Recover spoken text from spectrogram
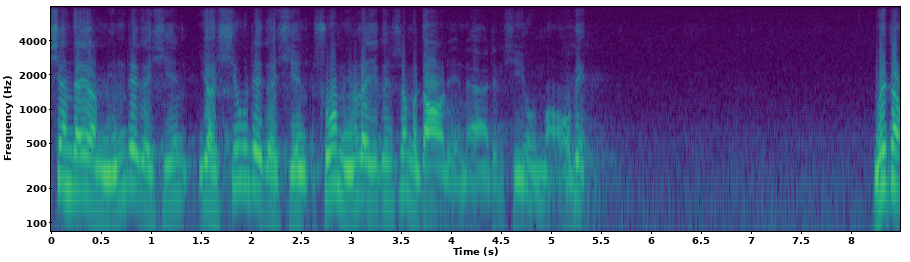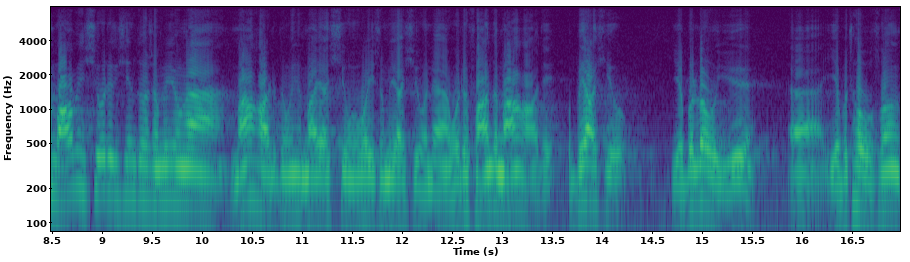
现在要明这个心，要修这个心，说明了一个什么道理呢？这个心有毛病，没这毛病，修这个心做什么用啊？蛮好的东西嘛，要修，为什么要修呢？我这房子蛮好的，不要修，也不漏雨，呃，也不透风，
